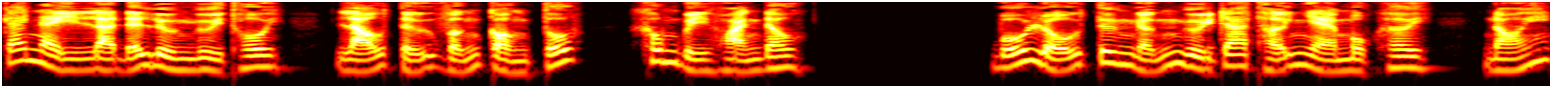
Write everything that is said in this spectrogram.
Cái này là để lừa người thôi, lão tử vẫn còn tốt, không bị hoạn đâu. Bố lỗ tư ngẩn người ra thở nhẹ một hơi, nói,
